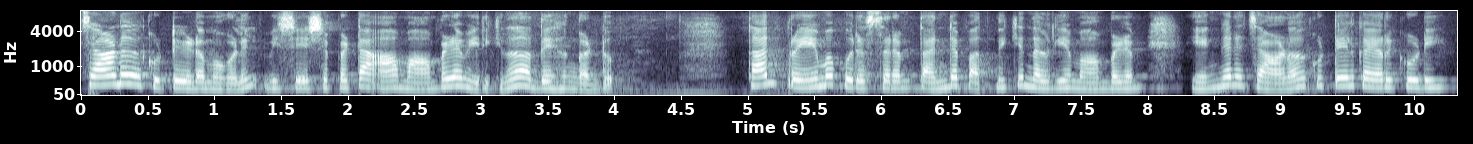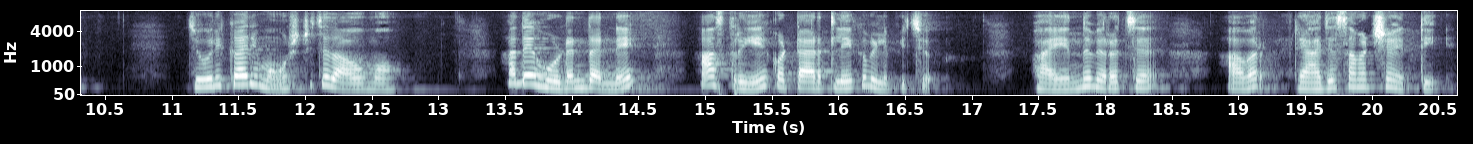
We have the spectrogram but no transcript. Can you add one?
ചാണകക്കുട്ടയുടെ മുകളിൽ വിശേഷപ്പെട്ട ആ മാമ്പഴം ഇരിക്കുന്നത് അദ്ദേഹം കണ്ടു. താൻ പ്രേമ പുരസ്സരം തന്റെ പത്നിക്ക് നൽകിയ മാമ്പഴം എങ്ങനെ ചാണകക്കുട്ടയിൽ കയറിക്കൂടി? ജോലിക്കാരി മോഷ്ടിച്ചതാവുമോ? അദ്ദേഹം ഉടൻ തന്നെ ആ സ്ത്രീയെ കൊട്ടാരത്തിലേക്ക് വിളിപ്പിച്ചു. ഭയന്ന് വിറച്ച് അവർ രാജസമക്ഷം എത്തി.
